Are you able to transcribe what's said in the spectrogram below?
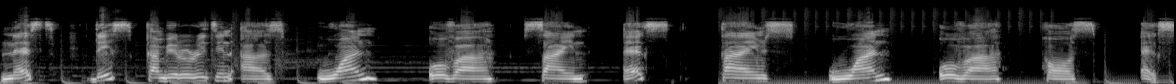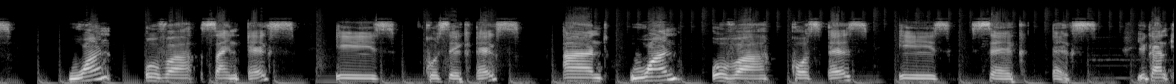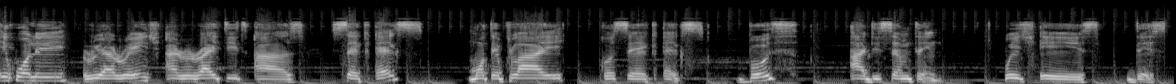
Next, this can be rewritten as 1 over sine x times 1 over cos x. 1 over sine x is cosec x and 1 over cos x is sec x. You can equally rearrange and rewrite it as sec x multiply cosec x. Both are the same thing, which is this.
